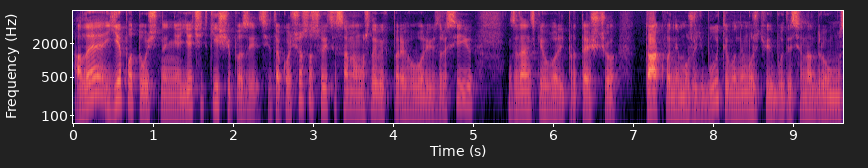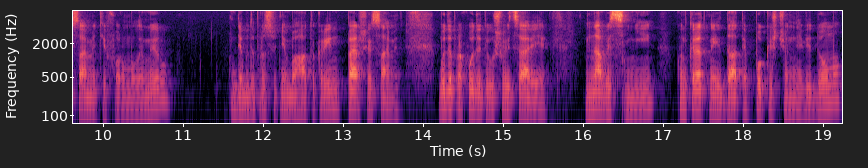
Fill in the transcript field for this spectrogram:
Але є поточнення, є чіткіші позиції. Так от, що стосується саме можливих переговорів з Росією, Зеленський говорить про те, що так вони можуть бути, вони можуть відбутися на другому саміті Формули миру, де буде присутньо багато країн. Перший саміт буде проходити у Швейцарії навесні. Конкретної дати поки що невідомо.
